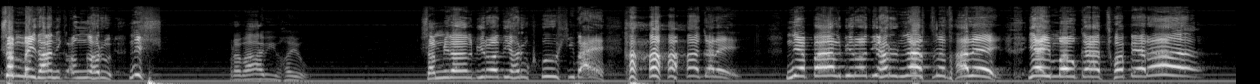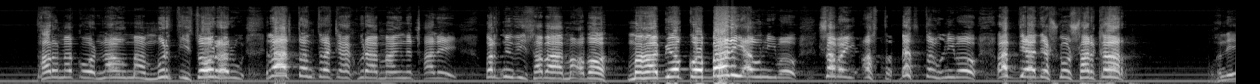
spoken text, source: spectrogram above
संवैधानिक अङ्गहरू निष्प्रभावी भयो। संविधान विरोधीहरू खुसी भए। गरे। नेपाल विरोधीहरू नाच्न थाले। यही मौका छोपेर धर्मको नाउँमा मूर्ति चोरहरू राजतन्त्रका कुरा माग्न थाले। प्रतिनिधि सभामा अब महाभियोगको बाढी आउने भयो। सबै अस्त व्यस्त हुने भयो। अध्यादेशको सरकार भने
